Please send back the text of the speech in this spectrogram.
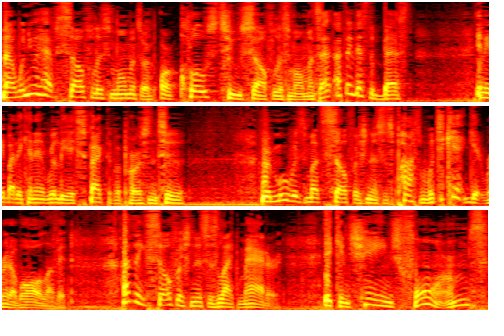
Now, when you have selfless moments or, or close to selfless moments, I, I think that's the best anybody can really expect of a person to remove as much selfishness as possible, but you can't get rid of all of it. I think selfishness is like matter. It can change forms,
